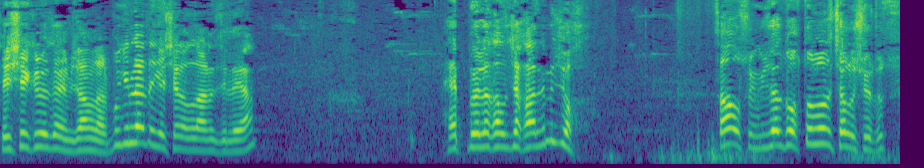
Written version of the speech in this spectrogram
Teşekkür ederim canlar. Bugünler de geçer Allah'ın izniyle ya. Hep böyle kalacak halimiz yok. Sağ olsun güzel doktorlarla çalışıyoruz.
